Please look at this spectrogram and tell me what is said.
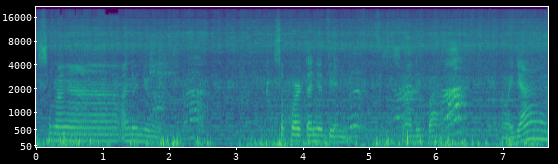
Sa mga ano nyo. Supportan nyo din. Di ba? O, ayan.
